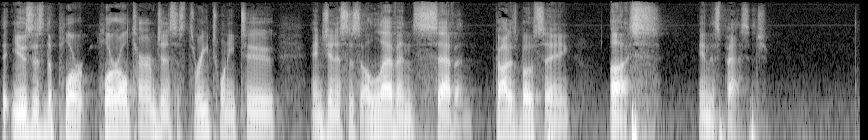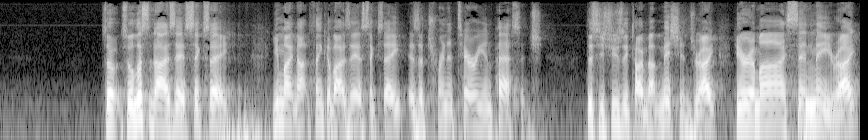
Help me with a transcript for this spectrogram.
that uses the plural term, Genesis 3.22 and Genesis 11.7. God is both saying us in this passage. So, so listen to Isaiah 6.8. You might not think of Isaiah 6.8 as a Trinitarian passage. This is usually talking about missions, right? Here am I, send me, right?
